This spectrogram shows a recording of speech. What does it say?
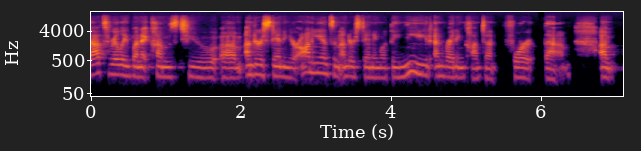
that's really when it comes to um, understanding your audience and understanding what they need and writing content for them. Um,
